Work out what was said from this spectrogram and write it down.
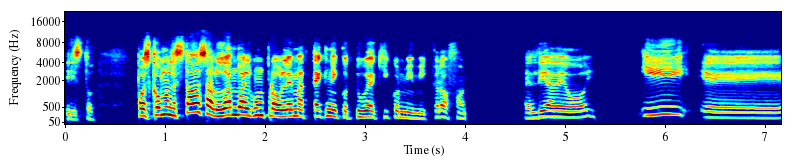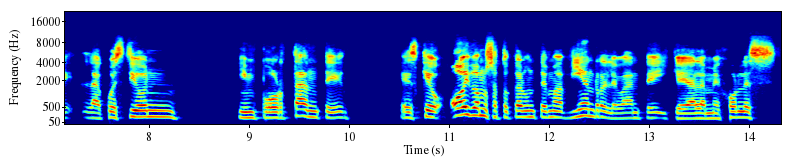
Listo. Pues como le estaba saludando, algún problema técnico tuve aquí con mi micrófono el día de hoy y eh, la cuestión importante es que hoy vamos a tocar un tema bien relevante y que a lo mejor les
